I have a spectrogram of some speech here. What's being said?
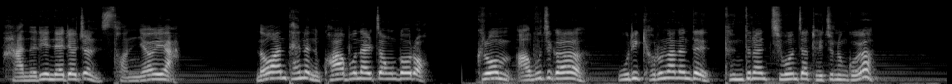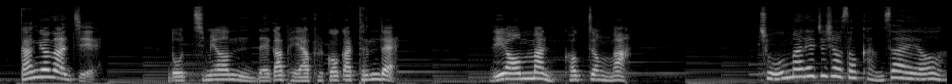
하늘이 내려준 선녀야. 너한테는 과분할 정도로. 그럼 아버지가 우리 결혼하는데 든든한 지원자 돼주는 거야? 당연하지. 놓치면 내가 배 아플 것 같은데. 네 엄만 걱정 마. 좋은 말 해주셔서 감사해요.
